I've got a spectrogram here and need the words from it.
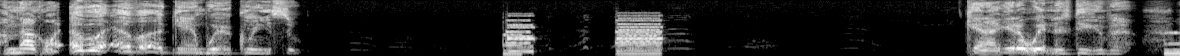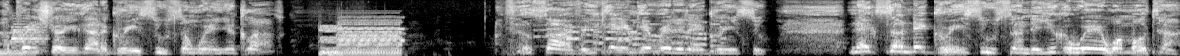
I'm not gonna ever, ever again wear a green suit. Can I get a witness, Deacon Val? I'm pretty sure you got a green suit somewhere in your closet. I feel sorry for you. Can't get rid of that green suit. Next Sunday, green suit Sunday. You can wear it one more time.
